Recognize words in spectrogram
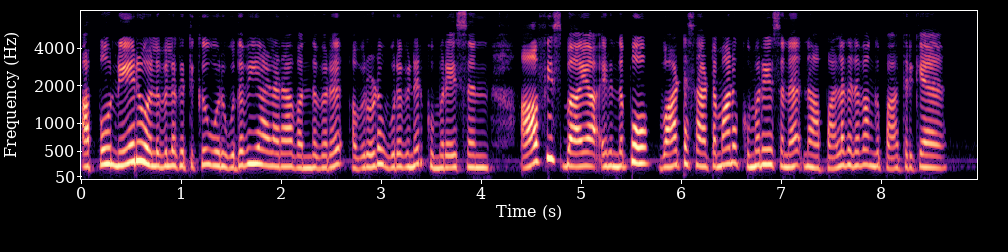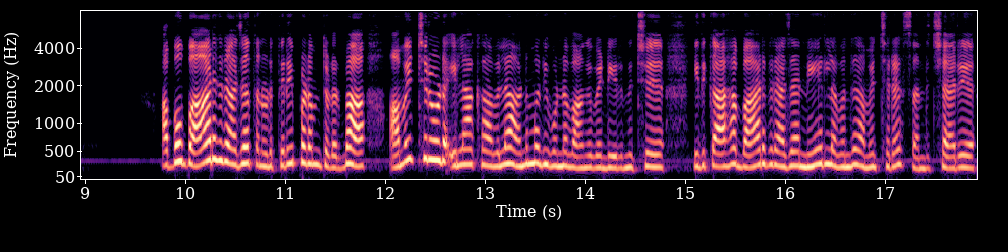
அப்போ நேரு அலுவலகத்துக்கு ஒரு உதவியாளரா வந்தவரு அவரோட உறவினர் குமரேசன். ஆஃபீஸ் பாயா இருந்தப்போ வாட்டசாட்டமான குமரேசனை நான் பல தடவை அங்க பார்த்துருக்கேன் அப்போ பாரதி ராஜா தன்னோட திரைப்படம் தொடர்பா அமைச்சரோட இலாகாவுல அனுமதி ஒண்ணு வாங்க வேண்டி இருந்துச்சு. இதுக்காக பாரதி ராஜா நேர்ல வந்து அமைச்சரை சந்திச்சாரு.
